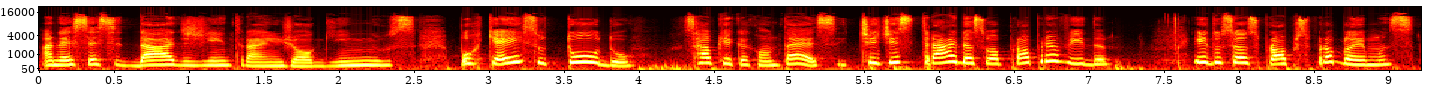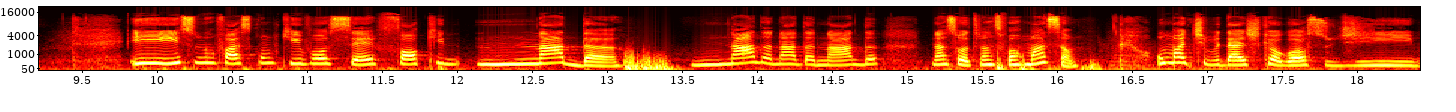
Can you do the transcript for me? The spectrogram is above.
a necessidade de entrar em joguinhos, porque isso tudo, sabe o que, que acontece? Te distrai da sua própria vida e dos seus próprios problemas. E isso não faz com que você foque nada, nada, nada, nada na sua transformação. Uma atividade que eu gosto de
